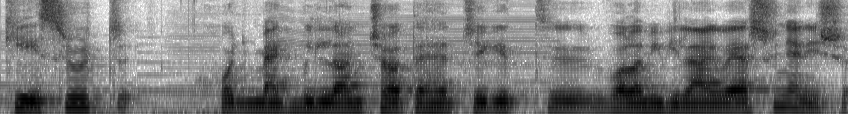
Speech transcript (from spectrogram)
készült, hogy megbillantsa a tehetségét valami világversenyen is?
